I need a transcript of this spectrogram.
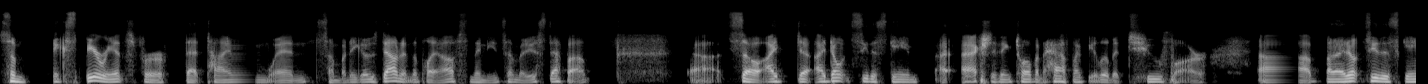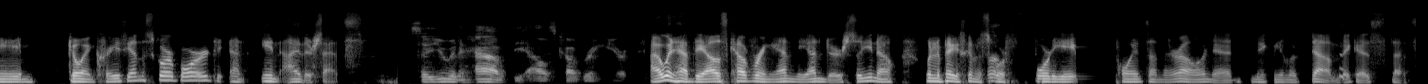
some experience for that time when somebody goes down in the playoffs and they need somebody to step up. Uh, so I, I don't see this game. I, I actually think 12 and a half might be a little bit too far. Uh, but I don't see this game going crazy on the scoreboard and in either sense. So you would have the Owls covering here. I would have the Owls covering and the under. So you know, Winnipeg's going to score 48 points on their own and make me look dumb because that's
